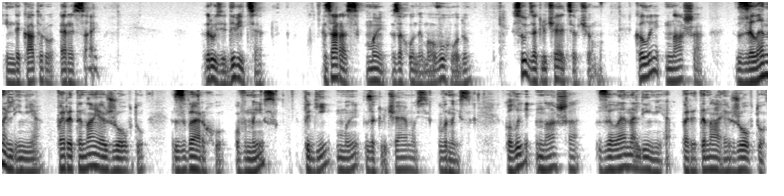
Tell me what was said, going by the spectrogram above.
індикатору RSI. Друзі, дивіться, зараз ми заходимо в угоду. Суть заключається в чому? Коли наша зелена лінія перетинає жовту зверху вниз, тоді ми заключаємось вниз. Коли наша зелена лінія перетинає жовту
